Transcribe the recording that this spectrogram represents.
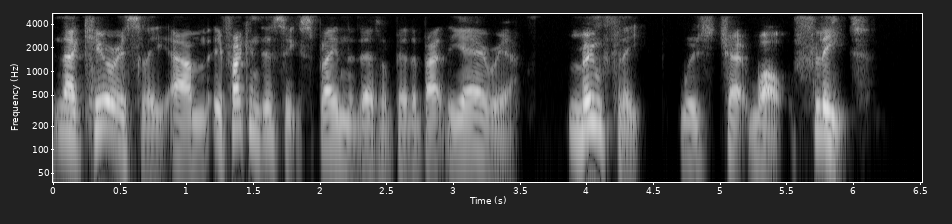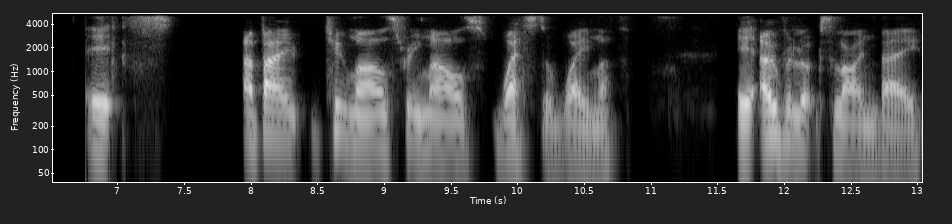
Now, curiously, um, if I can just explain a little bit about the area, Moonfleet was ch- well Fleet. It's about two miles, three miles west of Weymouth. It overlooks Lyme Bay.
